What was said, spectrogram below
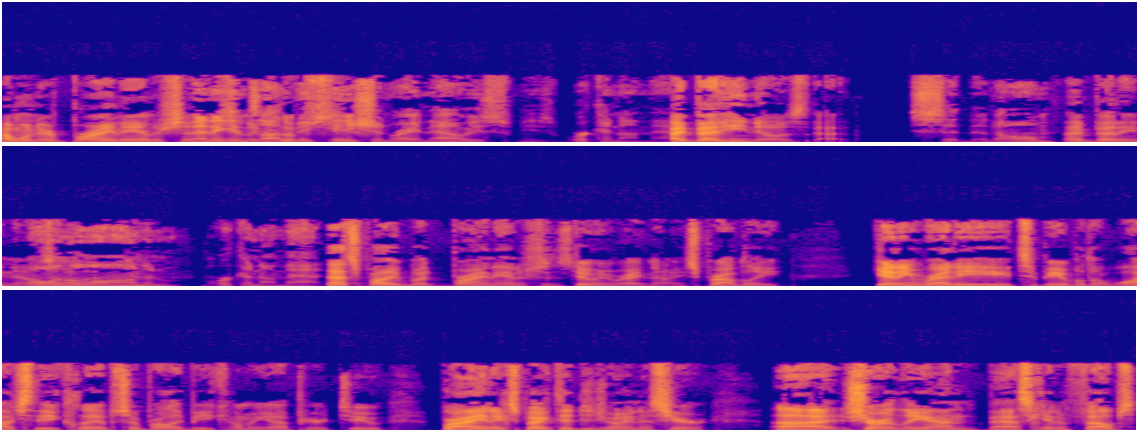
I wonder if Brian Anderson. is Bennigan's on vacation right now. He's he's working on that. I bet he knows that. He's sitting at home, I bet he knows. mowing the lawn, and working on that. That's probably what Brian Anderson's doing right now. He's probably getting ready to be able to watch the eclipse. He'll probably be coming up here too. Brian expected to join us here uh, shortly on Baskin and Phelps.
